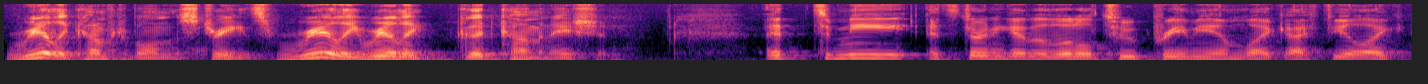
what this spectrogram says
really comfortable in the streets. Really, really good combination. It, to me, it's starting to get a little too premium. Like I feel like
